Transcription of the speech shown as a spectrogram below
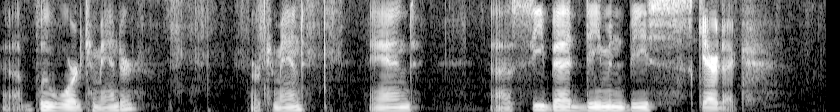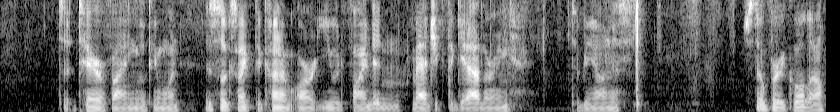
Uh, Blue Ward Commander, or Command, and uh, Seabed Demon Beast Scaredick. It's a terrifying looking one. This looks like the kind of art you would find in Magic the Gathering, to be honest. Still pretty cool though.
